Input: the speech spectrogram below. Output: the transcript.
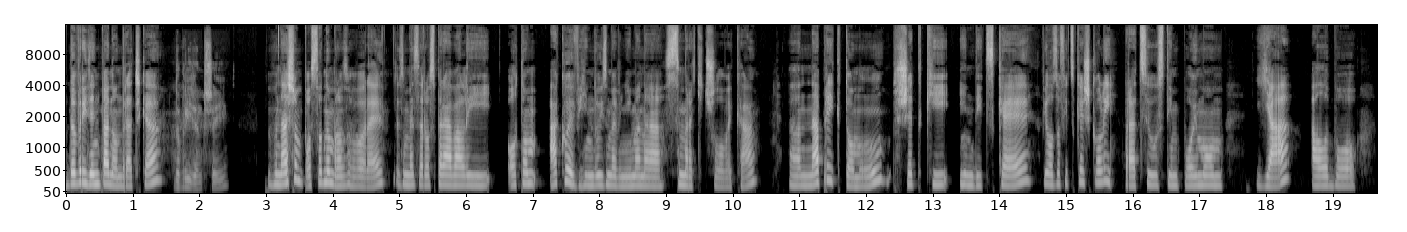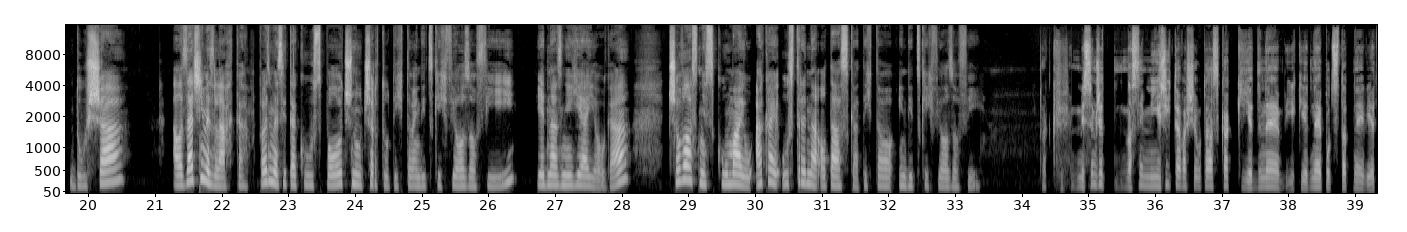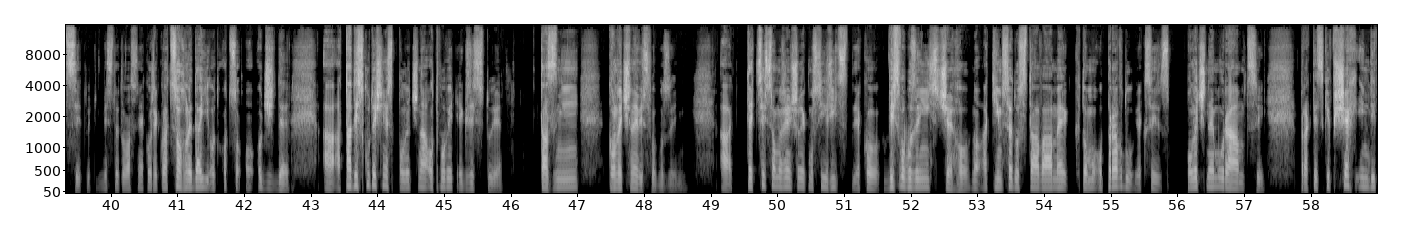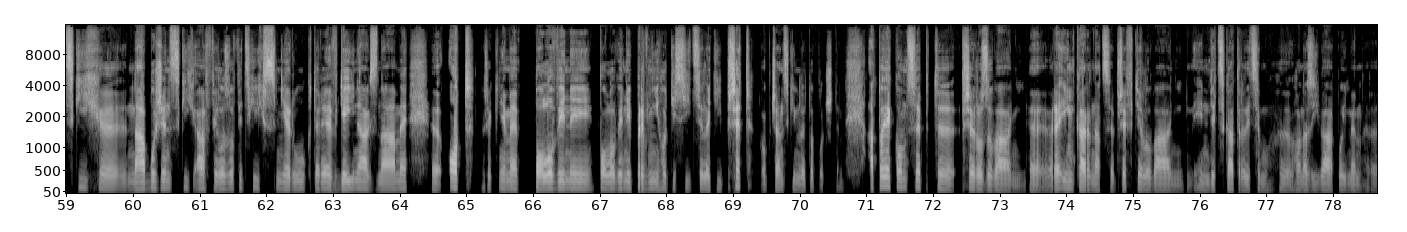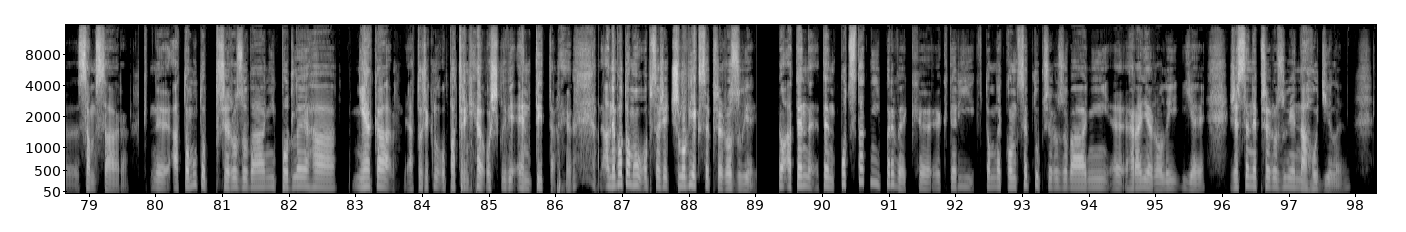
Dobrý deň, pán Ondračka. Dobrý den přeji. V našom poslednom rozhovore sme sa rozprávali o tom, ako je v hinduizme vnímaná smrť človeka. Napriek tomu všetky indické filozofické školy pracujú s tým pojmom ja alebo duša, ale začneme zľahka. Povedzme si takú spoločnú črtu týchto indických filozofií. Jedna z nich je aj yoga. Čo vlastne skúmajú? Aká je ústredná otázka týchto indických filozofií? Tak myslím, že vlastně míří ta vaše otázka k jedné, k jedné podstatné věci. Vy jste to vlastně jako řekla, co hledají, od, od co, o, oč jde. A, a tady skutečně společná odpověď existuje. Ta zní konečné vysvobození. A teď si samozřejmě člověk musí říct, jako vysvobození z čeho, no a tím se dostáváme k tomu opravdu, jak si společnému rámci prakticky všech indických eh, náboženských a filozofických směrů, které v dějinách známe eh, od, řekněme, poloviny, poloviny prvního tisíciletí před občanským letopočtem. A to je koncept eh, přerozování, reinkarnace, převtělování. Indická tradice ho nazývá pojmem samsára. A tomuto přerozování podléhá nějaká, já to řeknu opatrně a ošklivě, entita. A nebo to mohou obsažet, člověk se přerozuje. No a ten, ten podstatný prvek, který v tomhle konceptu přerozování eh, hraje roli, je, že se nepřerozuje nahodile,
